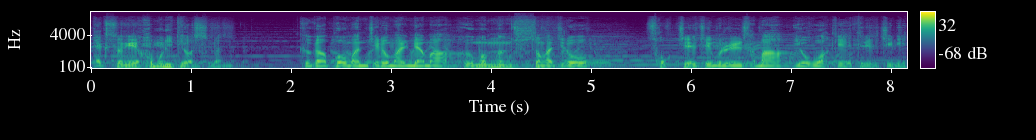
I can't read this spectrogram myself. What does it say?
백성의 허물이 되었으면 그가 범한 죄로 말미암아 흠없는 수송아지로 속죄 제물을 삼아 여호와께 드릴지니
